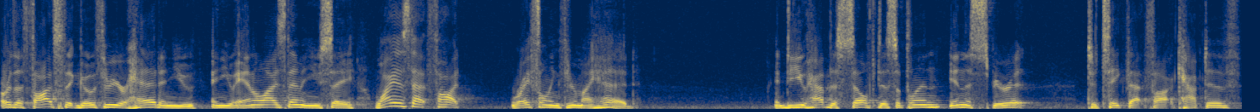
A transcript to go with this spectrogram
or the thoughts that go through your head and you and you analyze them and you say why is that thought rifling through my head? And do you have the self-discipline in the spirit to take that thought captive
